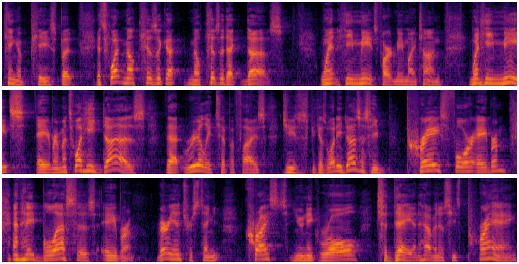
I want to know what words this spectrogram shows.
King of peace. But it's what Melchizedek, Melchizedek does when he meets, pardon me, my tongue, when he meets Abram. It's what he does that really typifies Jesus because what he does is he prays for Abram and then he blesses Abram. Very interesting. Christ's unique role today in heaven is He's praying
